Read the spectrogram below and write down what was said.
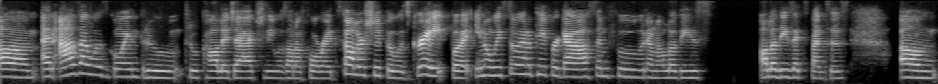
um and as i was going through through college i actually was on a full ride scholarship it was great but you know we still got to pay for gas and food and all of these all of these expenses um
